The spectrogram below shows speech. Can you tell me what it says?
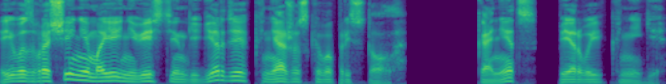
и возвращение моей невесте Ингигерде княжеского престола. Конец первой книги.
